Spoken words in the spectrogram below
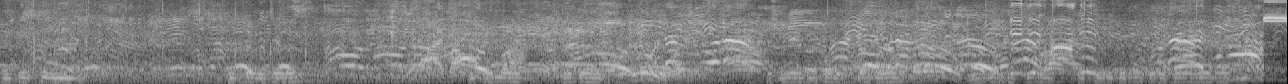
Get it, Get it,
